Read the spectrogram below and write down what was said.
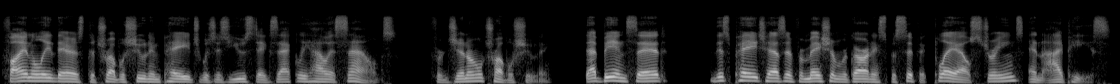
Finally, there's the troubleshooting page, which is used exactly how it sounds, for general troubleshooting. That being said, this page has information regarding specific playout streams and IPs.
